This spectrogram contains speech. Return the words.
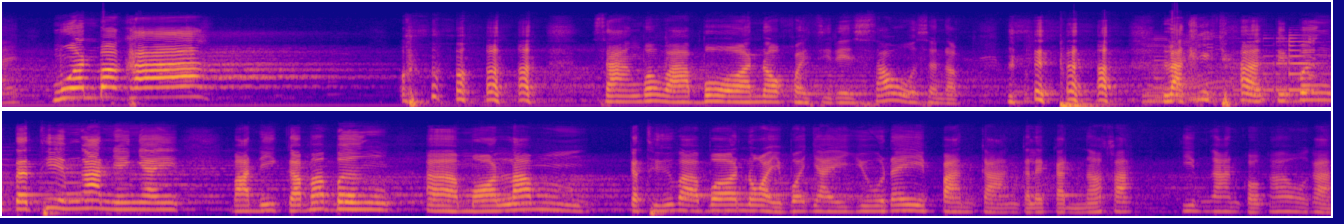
ายมวนบ่คะสร้างบ่ว่าบ่นอกข่อยสิได้เศร้าสนอกหลังจากที่เบิ่งแต่ทีมงานใหญ่ๆบัดนี้ก็มาเบิ่งอ่าหมอลำก็ถือว่าบ่หน้อยบ่ใหญ่อยู่ในปานกลางกันแล้วกันนะคะทีมงานของเฮาค่ะ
